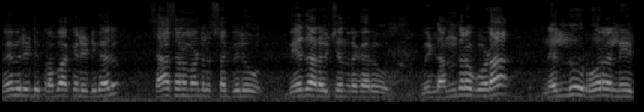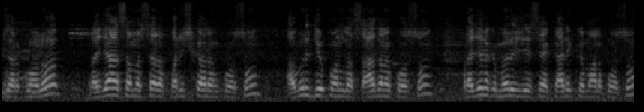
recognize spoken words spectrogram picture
వేమిరెడ్డి ప్రభాకర్ రెడ్డి గారు శాసన మండలి సభ్యులు బేదా రవిచంద్ర గారు వీళ్ళందరూ కూడా నెల్లూరు రూరల్ నియోజకవర్గంలో ప్రజా సమస్యల పరిష్కారం కోసం అభివృద్ధి పనుల సాధన కోసం ప్రజలకు మేలు చేసే కార్యక్రమాల కోసం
